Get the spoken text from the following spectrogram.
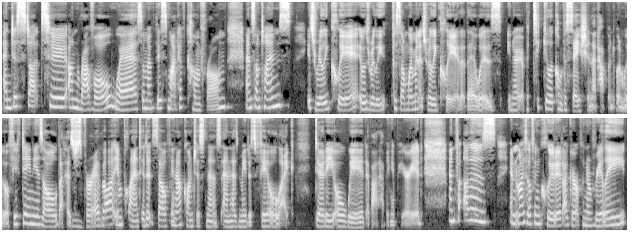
And just start to unravel where some of this might have come from. And sometimes it's really clear. It was really, for some women, it's really clear that there was, you know, a particular conversation that happened when we were 15 years old that has just mm. forever implanted itself in our consciousness and has made us feel like dirty or weird about having a period. And for others, and myself included, I grew up in a really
